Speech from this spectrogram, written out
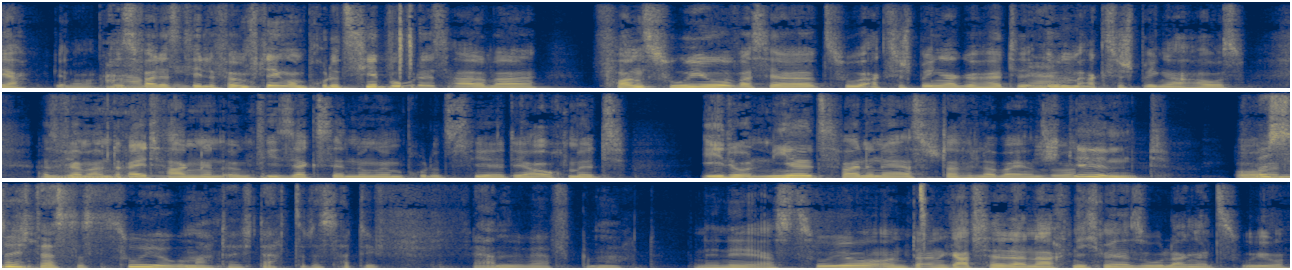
Ja, genau. Das Ah, war das. Tele 5 Ding und produziert wurde es aber von Suyo, was ja zu Axel Springer gehörte, Ja. im Axel Springer Haus. Also wir haben an Ah. drei Tagen dann irgendwie sechs Sendungen produziert, ja auch mit Ede und Nils waren in der ersten Staffel dabei und so. Stimmt. Ich wusste nicht, dass das Zuyo gemacht hat. Ich dachte, das hat die Fernsehwerft gemacht. nee, nee, erst Suyo und dann gab's ja danach nicht mehr so lange Suyo.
